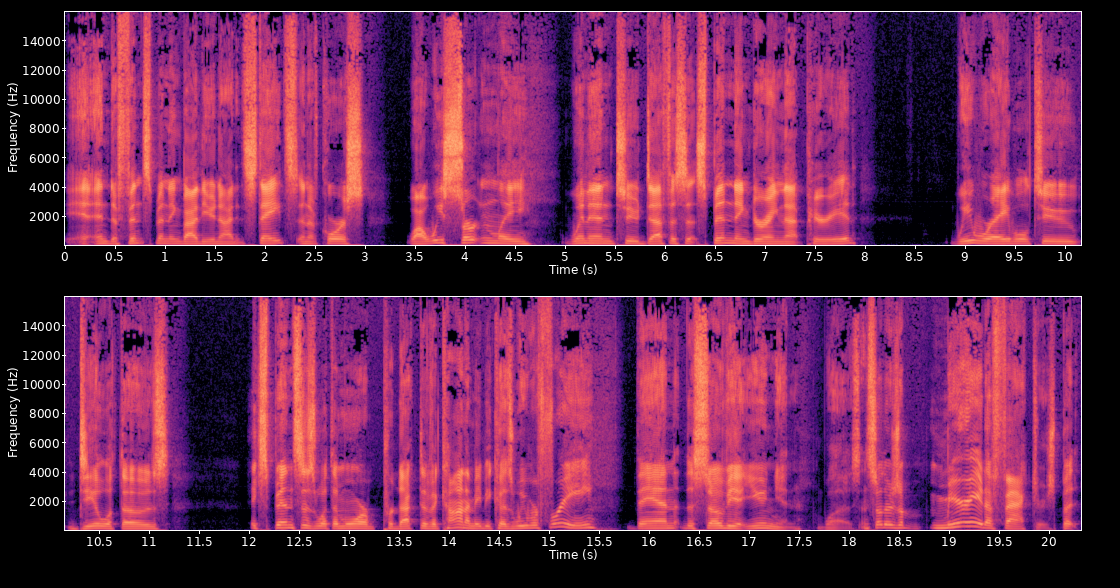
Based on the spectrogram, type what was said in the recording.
and defense spending by the United States. And of course, while we certainly went into deficit spending during that period, we were able to deal with those expenses with a more productive economy because we were free than the Soviet Union was. And so there's a myriad of factors, but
